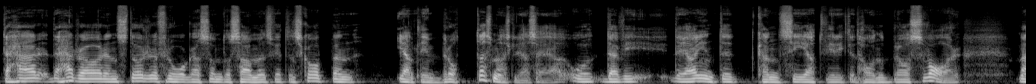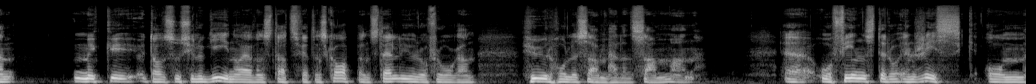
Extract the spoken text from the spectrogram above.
det här, det här rör en större fråga som då samhällsvetenskapen egentligen brottas med skulle jag säga och där, vi, där jag inte kan se att vi riktigt har något bra svar. Men mycket av sociologin och även statsvetenskapen ställer ju då frågan hur håller samhällen samman? Eh, och finns det då en risk om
